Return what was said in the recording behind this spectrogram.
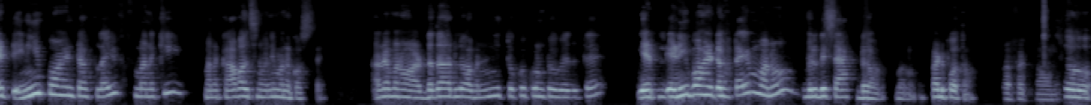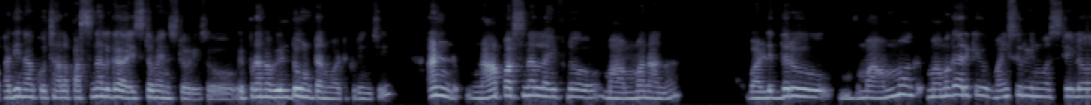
at any point of life మనకి మనకు కావాల్సినవన్నీ మనకు వస్తాయి. అంటే మనం అడ్డదారులు అవన్నీ తొక్కుకుంటూ వెళ్తే ఎనీ పాయింట్ ఆఫ్ టైం మనం విల్ బి సాక్ డౌన్ మనం పడిపోతాం. సో అది నాకు చాలా పర్సనల్గా ఇష్టమైన స్టోరీ సో ఎప్పుడన్నా వింటూ ఉంటాను వాటి గురించి. అండ్ నా పర్సనల్ లైఫ్లో మా అమ్మ నాన్న వాళ్ళిద్దరూ మా అమ్మ మా అమ్మగారికి మైసూర్ యూనివర్సిటీలో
